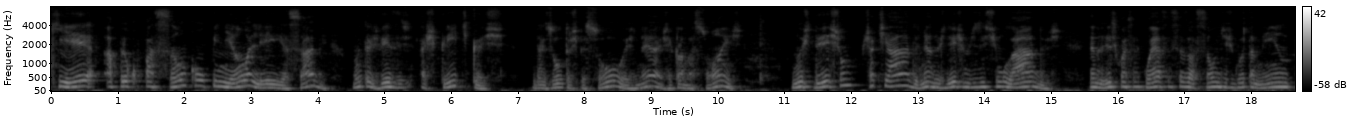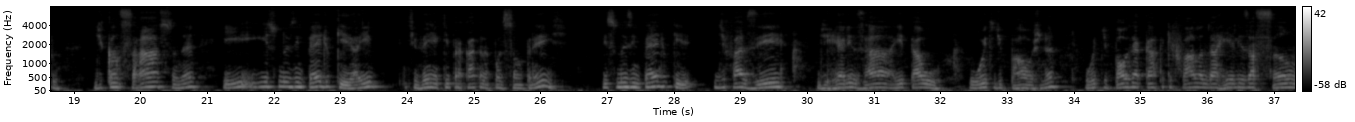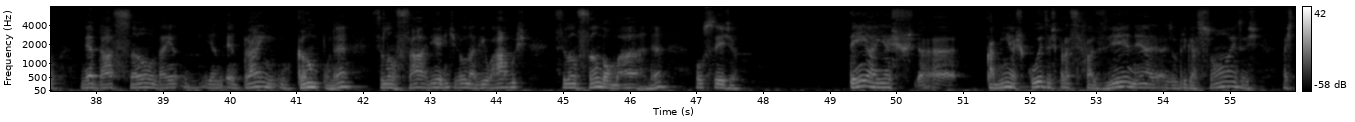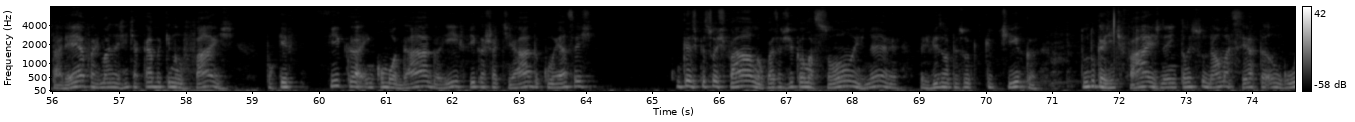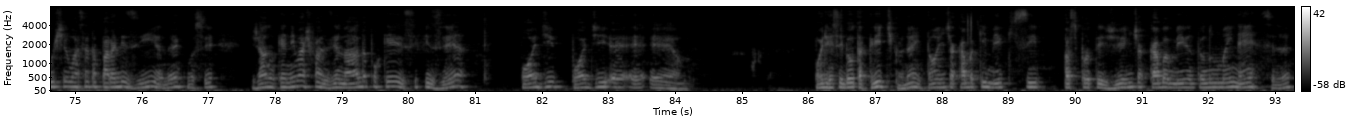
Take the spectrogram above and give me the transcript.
que é a preocupação com a opinião alheia, sabe? Muitas vezes as críticas das outras pessoas, né, as reclamações, nos deixam chateados, né, nos deixam desestimulados, né, nos deixam com essa, com essa sensação de esgotamento, de cansaço, né, e isso nos impede o quê? Aí a gente vem aqui para a carta da posição 3, isso nos impede o quê? De fazer, de realizar, aí está o, o oito de paus, né? O oito de paus é a carta que fala da realização, né, da ação, da entrar em, em, campo, né, se lançar ali, a gente vê o navio Argos se lançando ao mar, né? Ou seja, tem aí as, a, caminho as coisas para se fazer, né, as obrigações, as, as tarefas, mas a gente acaba que não faz porque fica incomodado aí, fica chateado com essas com que as pessoas falam, com essas reclamações, né? Às vezes uma pessoa que critica tudo que a gente faz, né? Então isso dá uma certa angústia, uma certa paralisia, né? Que você já não quer nem mais fazer nada porque se fizer pode pode é, é, é, pode receber outra crítica, né? Então a gente acaba que meio que se para se proteger, a gente acaba meio entrando numa inércia, né?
